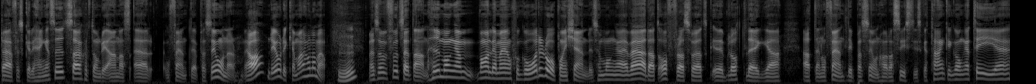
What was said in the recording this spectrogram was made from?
Därför ska det hängas ut, särskilt om de annars är offentliga personer. Ja, det, det kan man hålla med. Mm. Men så fortsätter han. Hur många vanliga människor går det då på en kändis? Hur många är värda att offras för att eh, blottlägga att en offentlig person har rasistiska tankegångar? 10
